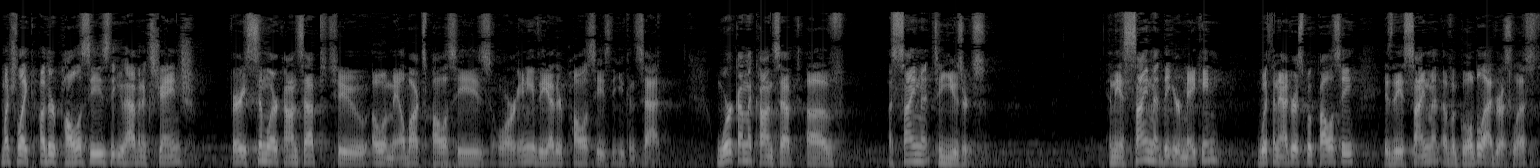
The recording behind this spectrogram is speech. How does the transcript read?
much like other policies that you have in Exchange, very similar concept to OWA mailbox policies or any of the other policies that you can set, work on the concept of assignment to users. And the assignment that you're making with an address book policy is the assignment of a global address list,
